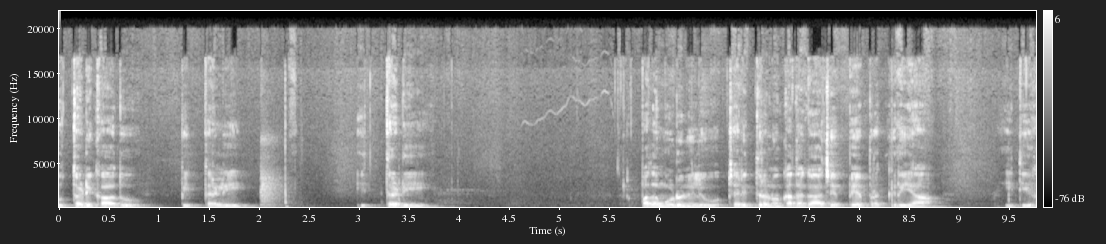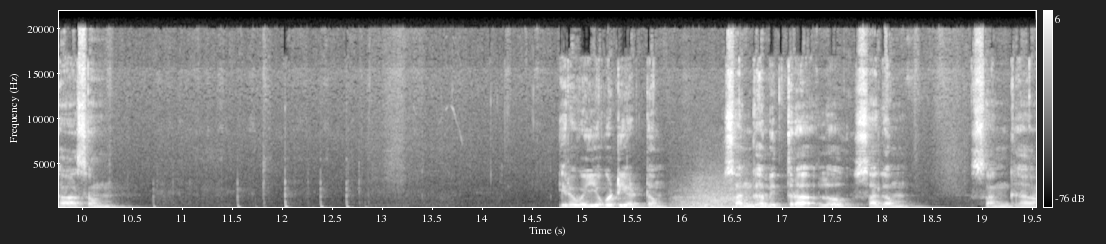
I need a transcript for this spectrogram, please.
పుత్తడి కాదు పిత్తడి. ఇత్తడి. పదమూడు నిలువు. చరిత్రను కథగా చెప్పే ప్రక్రియ. ఇతిహాసం. ఇరవై ఒకటి అడ్డం. సంఘమిత్రలో సగం. సంఘ.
